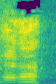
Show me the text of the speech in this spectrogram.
Clap.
